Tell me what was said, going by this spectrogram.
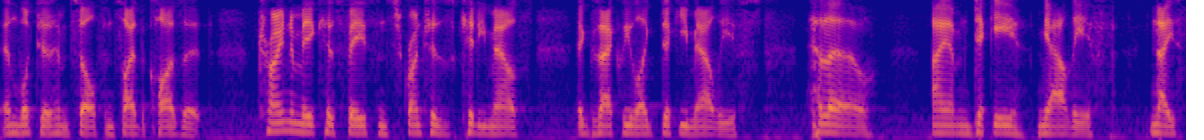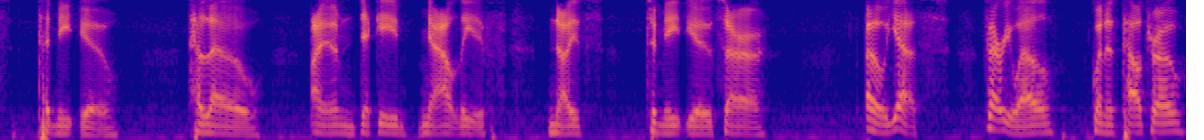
and looked at himself inside the closet, trying to make his face and scrunch his kitty mouth exactly like Dickie Meowleaf's. Hello, I am Dickie Meowleaf. Nice to meet you. Hello, I am Dickie Meowleaf. Nice to meet you, sir. Oh, yes. Very well. Gwyneth Paltrow.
